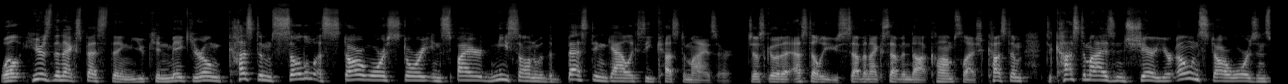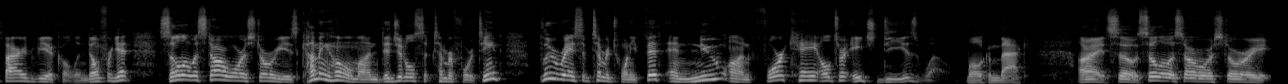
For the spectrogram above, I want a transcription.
Well, here's the next best thing. You can make your own custom solo a Star Wars story inspired Nissan with the best in galaxy customizer. Just go to sw7x7.com/custom to customize and share your own Star Wars inspired vehicle. And don't forget, Solo a Star Wars story is coming home on digital September 14th, Blu-ray September 25th, and new on 4K Ultra HD as well. Welcome back. All right, so Solo a Star Wars story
